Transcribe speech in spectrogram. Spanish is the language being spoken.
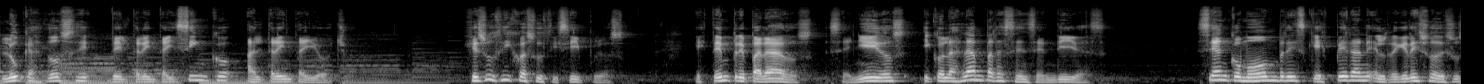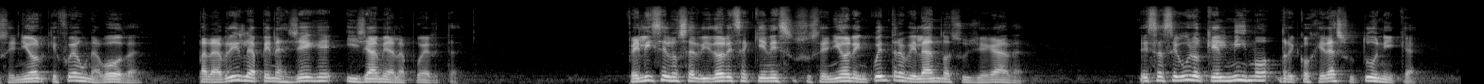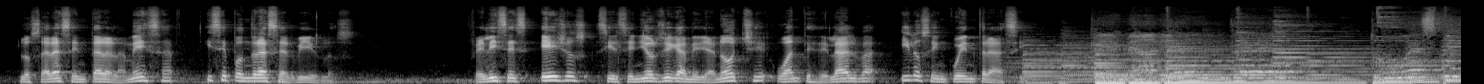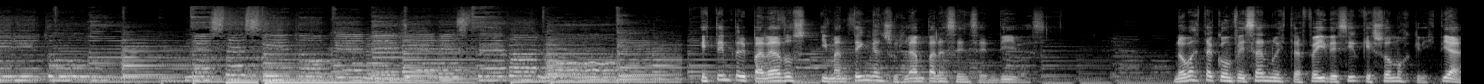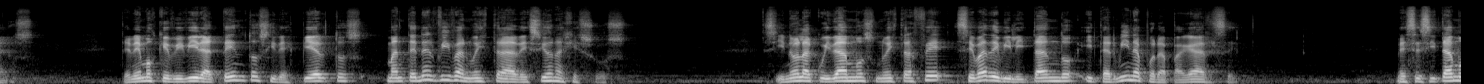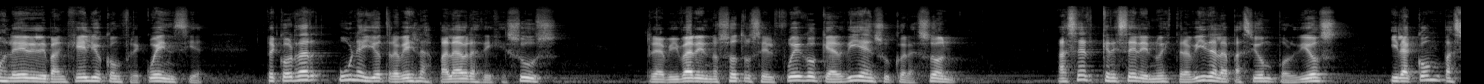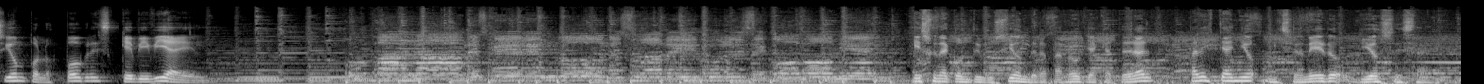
Lucas 12 del 35 al 38. Jesús dijo a sus discípulos, Estén preparados, ceñidos y con las lámparas encendidas. Sean como hombres que esperan el regreso de su Señor que fue a una boda, para abrirle apenas llegue y llame a la puerta. Felices los servidores a quienes su Señor encuentra velando a su llegada. Les aseguro que Él mismo recogerá su túnica, los hará sentar a la mesa y se pondrá a servirlos. Felices ellos si el Señor llega a medianoche o antes del alba y los encuentra así. Que me aliente tu espíritu, necesito que me llene este valor. Estén preparados y mantengan sus lámparas encendidas. No basta confesar nuestra fe y decir que somos cristianos. Tenemos que vivir atentos y despiertos, mantener viva nuestra adhesión a Jesús. Si no la cuidamos, nuestra fe se va debilitando y termina por apagarse. Necesitamos leer el Evangelio con frecuencia, recordar una y otra vez las palabras de Jesús, reavivar en nosotros el fuego que ardía en su corazón, hacer crecer en nuestra vida la pasión por Dios y la compasión por los pobres que vivía él. Es una contribución de la parroquia catedral para este año misionero diocesano.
